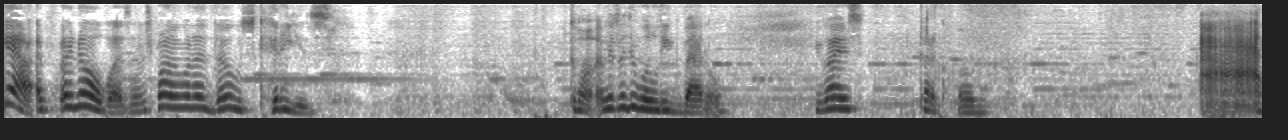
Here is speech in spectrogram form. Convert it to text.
Yeah, I, I know it wasn't. It's probably one of those kitties. Come on, we have to do a league battle. You guys gotta come. Ah.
